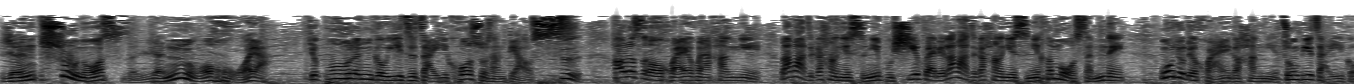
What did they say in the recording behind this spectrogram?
人树挪死，人挪活呀。就不能够一直在一棵树上吊死。好多时候换一换行业，哪怕这个行业是你不喜欢的，哪怕这个行业是你很陌生的，我觉得换一个行业总比在一个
